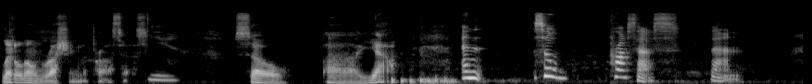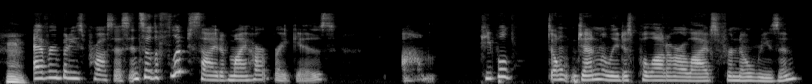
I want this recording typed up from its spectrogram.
let alone rushing the process. Yeah. So, uh, yeah, And so, process then. Hmm. Everybody's process. And so, the flip side of my heartbreak is um, people don't generally just pull out of our lives for no reason.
